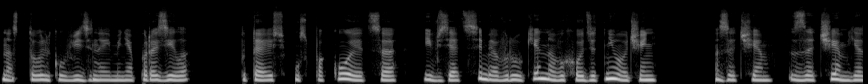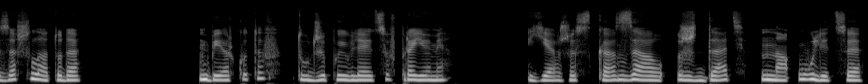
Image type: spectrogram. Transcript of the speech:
Настолько увиденное меня поразило. Пытаюсь успокоиться и взять себя в руки, но выходит не очень. Зачем? Зачем я зашла туда? Беркутов тут же появляется в проеме. «Я же сказал ждать на улице!»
